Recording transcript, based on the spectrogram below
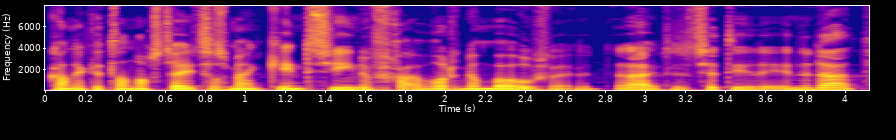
Kan ik het dan nog steeds als mijn kind zien of word ik dan boos? Ja, dat zit hier inderdaad.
